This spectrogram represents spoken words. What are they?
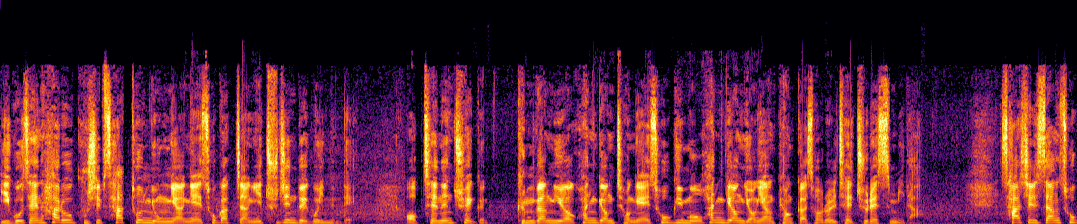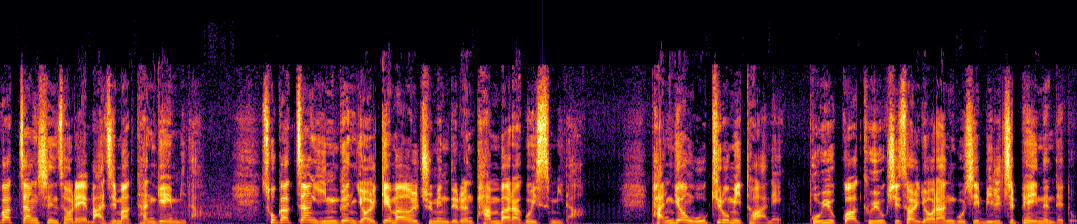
이곳엔 하루 94톤 용량의 소각장이 추진되고 있는데 업체는 최근 금강유역 환경청에 소규모 환경 영향 평가서를 제출했습니다. 사실상 소각장 신설의 마지막 단계입니다. 소각장 인근 10개 마을 주민들은 반발하고 있습니다. 반경 5km 안에 보육과 교육시설 11곳이 밀집해 있는데도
